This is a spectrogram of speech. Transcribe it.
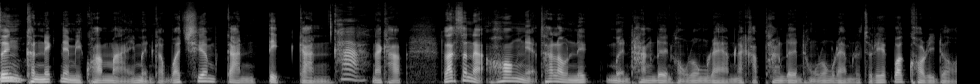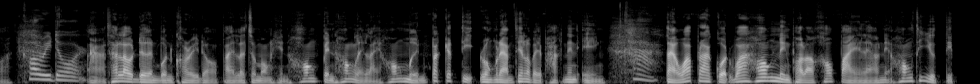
ซึ่ง connect เนี่ยมีความหมายเหมือนกับว่าเชื่อมกันติดกันค่ะนะครับลักษณะห้องเนี่ยถ้าเรานึกเหมือนทางเดินของโรงแรมนะครับทางเดินของโรงแรมเราจะเรียกว่า corridor corridor อ่าถ้าเราเดินบนคอริดอร์ไปเราจะมองเห็นห้องเป็นห้องหลาย ๆ ห้องเหมือนปกติโรงแรมที่เราไปพักนั่นเองค่ะแต่ว่าปรากฏว่าห้องหนึ่งพอเราเข้าไปแล้วเนี่ยห้องที่อยู่ติด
